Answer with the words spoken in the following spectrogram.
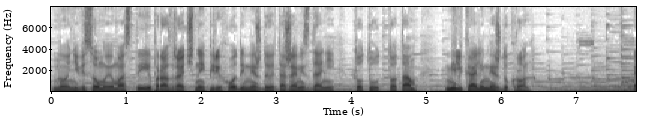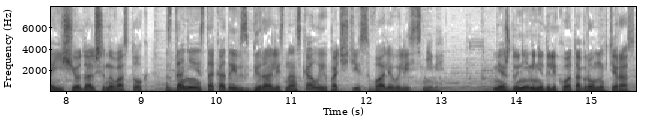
но невесомые мосты и прозрачные переходы между этажами зданий то тут, то там мелькали между крон. А еще дальше на восток здания эстакадой взбирались на скалы и почти сваливались с ними. Между ними, недалеко от огромных террас,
